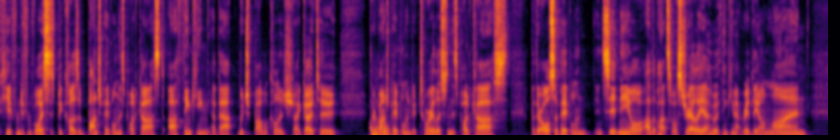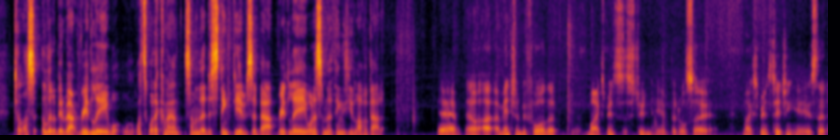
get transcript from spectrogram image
hear from different voices because a bunch of people on this podcast are thinking about which Bible college should I go to. There are a bunch of people in Victoria listening to this podcast, but there are also people in, in Sydney or other parts of Australia who are thinking about Ridley Online. Tell us a little bit about Ridley. What, what's what are kind of some of the distinctives about Ridley? What are some of the things you love about it? Yeah, I mentioned before that my experience as a student here, but also my experience teaching here, is that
